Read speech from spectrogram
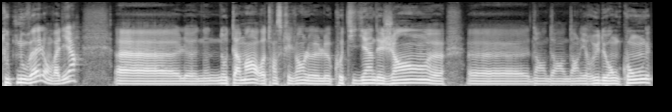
toute nouvelle, on va dire. Euh, le- no- notamment en retranscrivant le, le quotidien des gens euh, euh, dans, dans, dans les rues de Hong Kong,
